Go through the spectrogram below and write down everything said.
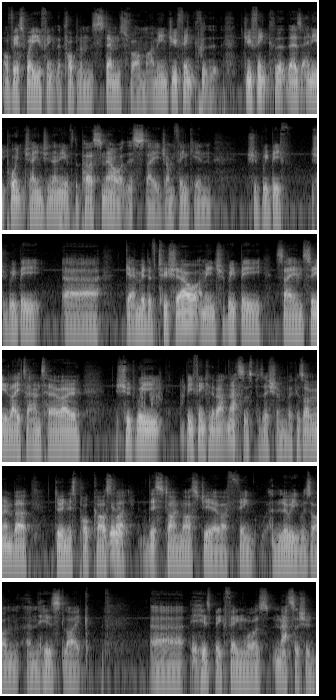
obvious where you think the problem stems from. I mean, do you think that do you think that there's any point changing any of the personnel at this stage? I'm thinking, should we be should we be uh, getting rid of Tuchel? I mean, should we be saying see you later, Antero? Should we be thinking about Nasser's position? Because I remember doing this podcast like it. this time last year, I think, and Louis was on, and his like uh, his big thing was NASA should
